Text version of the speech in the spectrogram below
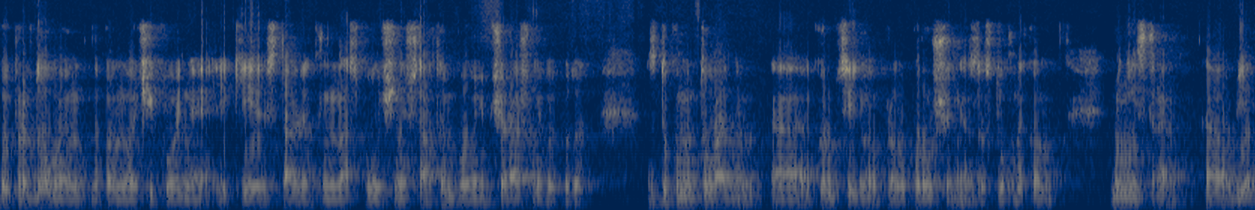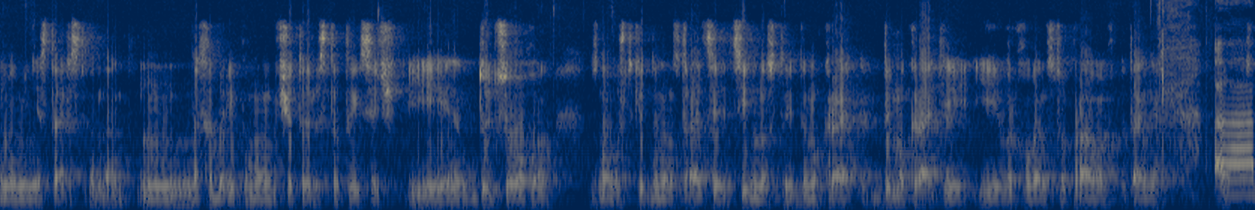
виправдовуємо напевно очікування, які ставлять для нас Сполучені Штати, бо вчорашній випадок з документуванням е, корупційного правопорушення заступником міністра е, об'єднаного міністерства на, на хабарі, по-моєму, 400 тисяч. І до цього знову ж таки демонстрація цінностей демокра- демократії і верховенства права в питаннях Е,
